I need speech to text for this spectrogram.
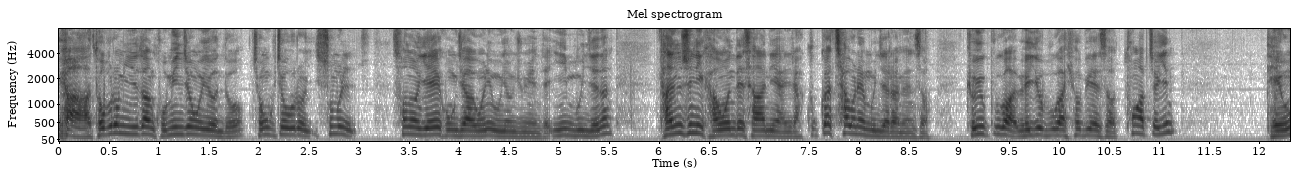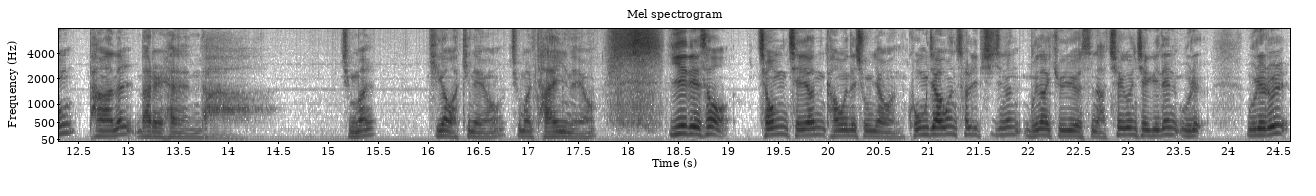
야, 더불어민주당 고민정 의원도 전국적으로 20 서너 개의 공작원이 운영 중인데 이 문제는 단순히 강원대 사안이 아니라 국가 차원의 문제라면서 교육부가 외교부가 협의해서 통합적인 대응 방안을 마련해야 된다. 정말 기가 막히네요. 정말 다행이네요. 이에 대해서 정재현 강원대 총장은 공작원 설립 취지는 문화교류였으나 최근 제기된 우려, 우려를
